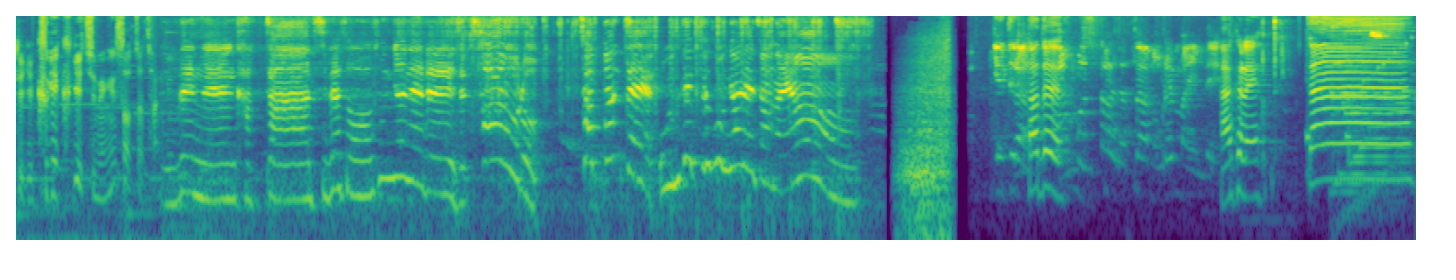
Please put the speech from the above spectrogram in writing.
되게 크게 크게 진행했었죠. 작년. 올해는 각자 집에서 송년회를 이제 처음으로 첫 번째 온택트 송년회잖아요. 다들 아 그래 짠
